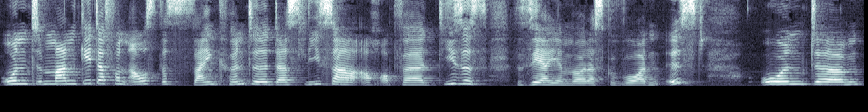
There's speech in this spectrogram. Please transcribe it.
Und man geht davon aus, dass es sein könnte, dass Lisa auch Opfer dieses Serienmörders geworden ist. Und ähm,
